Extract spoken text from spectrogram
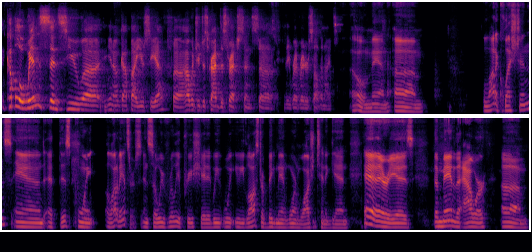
A couple of wins since you uh, you know got by UCF. Uh, how would you describe the stretch since uh, the Red Raiders saw the Knights? Oh man, um, a lot of questions, and at this point, a lot of answers, and so we've really appreciated. We we, we lost our big man Warren Washington again. Hey, there he is, the man of the hour. Um,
